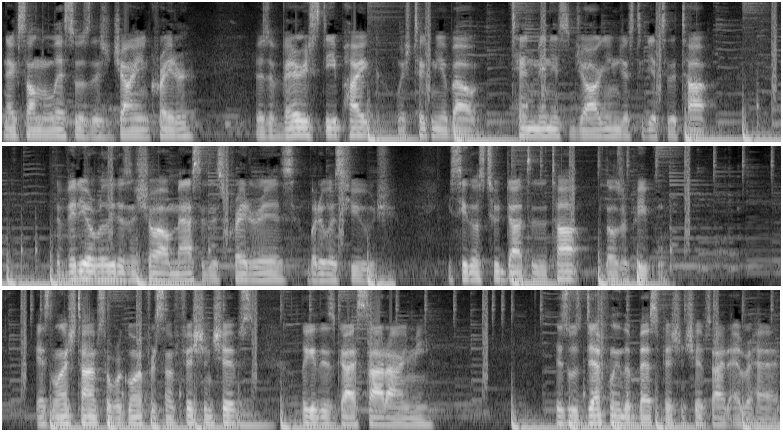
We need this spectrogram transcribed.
Next on the list was this giant crater. It was a very steep hike, which took me about 10 minutes jogging just to get to the top. The video really doesn't show how massive this crater is, but it was huge. You see those two dots at the top? Those are people. It's lunchtime, so we're going for some fish and chips. Look at this guy side-eyeing me. This was definitely the best fish and chips I'd ever had.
